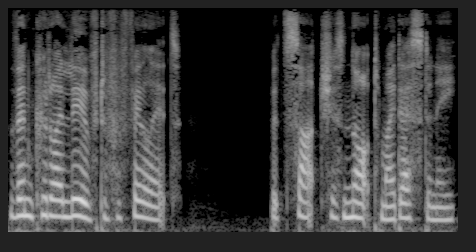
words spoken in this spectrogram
then could I live to fulfil it. But such is not my destiny.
